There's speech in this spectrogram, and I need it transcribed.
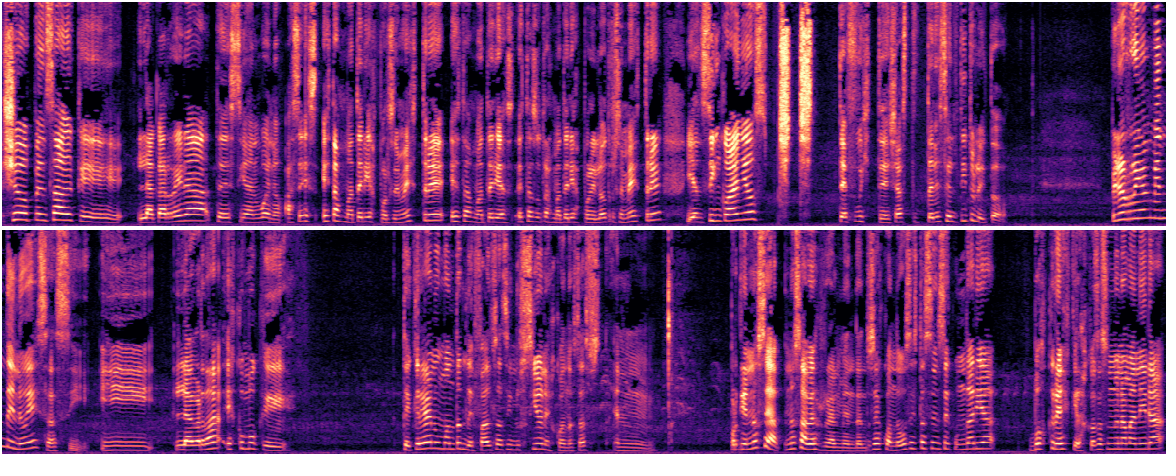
yo pensaba que la carrera te decían, bueno, haces estas materias por semestre, estas materias, estas otras materias por el otro semestre, y en cinco años te fuiste, ya tenés el título y todo. Pero realmente no es así. Y la verdad es como que te crean un montón de falsas ilusiones cuando estás en... Porque no, sea, no sabes realmente. Entonces cuando vos estás en secundaria, vos crees que las cosas son de una manera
